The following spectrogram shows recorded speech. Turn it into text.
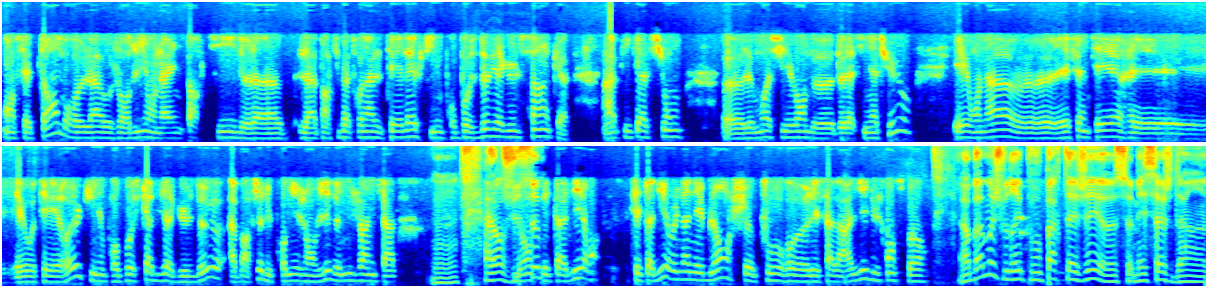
En septembre, là, aujourd'hui, on a une partie de la, la partie patronale TLF qui nous propose 2,5 applications euh, le mois suivant de, de la signature. Et on a euh, FNTR et, et OTRE qui nous proposent 4,2 à partir du 1er janvier 2024. Mhm. Alors, justement, c'est-à-dire, c'est-à-dire une année blanche pour euh, les salariés du transport. Alors bah moi je voudrais vous partager euh, ce message d'un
